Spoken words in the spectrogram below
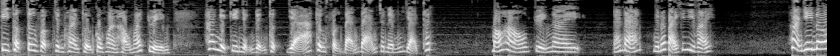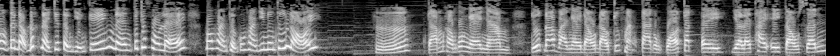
Kỳ thật tư vật nhìn hoàng thượng cùng hoàng hậu nói chuyện, hai người kia nhận định thật giả, thân phận đảng đảng cho nên muốn giải thích. Mẫu hậu, chuyện này... Đảng đảng, người nói bậy cái gì vậy? Hoàng Di Nương, tên đạo đức này chưa từng diễn kiến nên có chút vô lễ, mong Hoàng thượng cùng Hoàng Di Nương thứ lỗi. Hử, trẫm không có nghe nhầm, trước đó vài ngày đậu đậu trước mặt ta còn quở trách y, giờ lại thay y cầu xin.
